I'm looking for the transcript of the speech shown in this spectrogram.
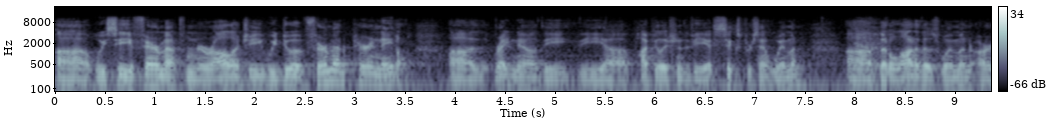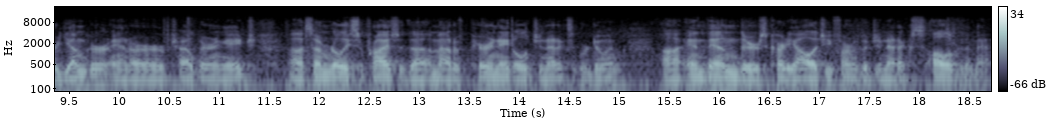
Uh, We see a fair amount from neurology. We do a fair amount of perinatal. Uh, Right now, the the uh, population of the VA is 6% women. Uh, But a lot of those women are younger and are of childbearing age. Uh, So I'm really surprised at the amount of perinatal genetics that we're doing. Uh, And then there's cardiology, pharmacogenetics, all over the map.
